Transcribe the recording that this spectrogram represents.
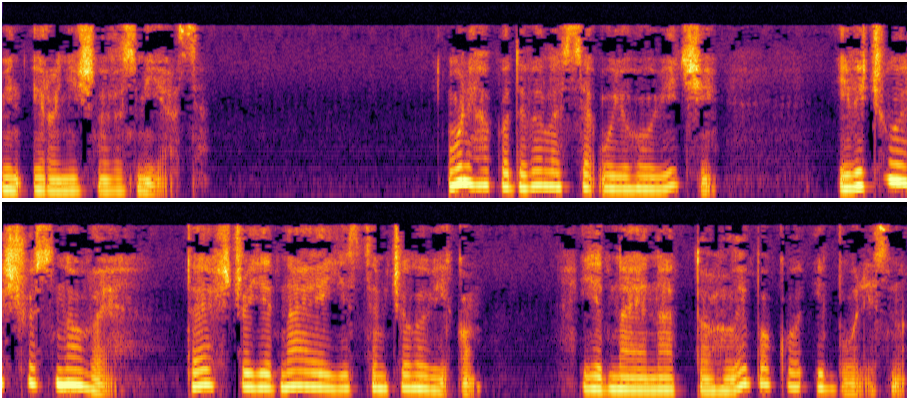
Він іронічно засміявся. Ольга подивилася у його вічі і відчула щось нове, те, що єднає її з цим чоловіком, єднає надто глибоко і болісно.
